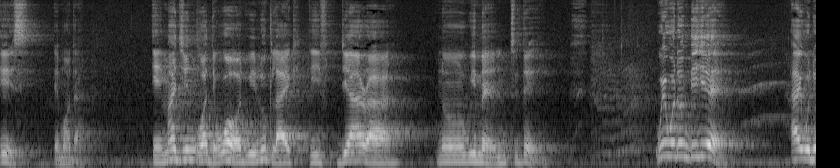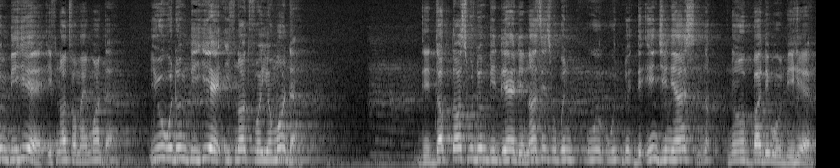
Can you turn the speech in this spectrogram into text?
is a mother. Imagine what the world will look like if there are no women today. We wouldn't be here. I wouldn't be here if not for my mother. You wouldn't be here if not for your mother. The doctors wouldn't be there, the nurses wouldn't, would, the engineers, no, nobody would be here.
